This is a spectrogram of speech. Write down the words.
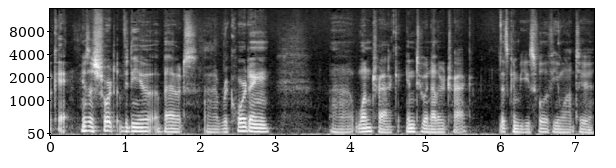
Okay, here's a short video about uh, recording uh, one track into another track. This can be useful if you want to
